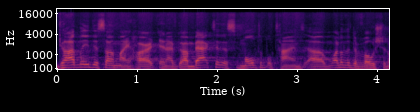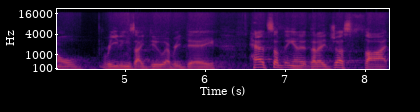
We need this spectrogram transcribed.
God laid this on my heart, and I've gone back to this multiple times. Uh, one of the devotional readings I do every day had something in it that I just thought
